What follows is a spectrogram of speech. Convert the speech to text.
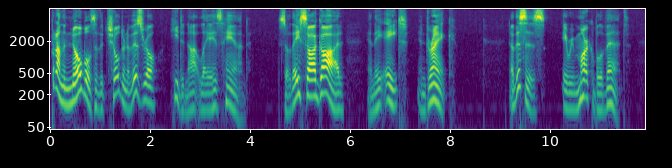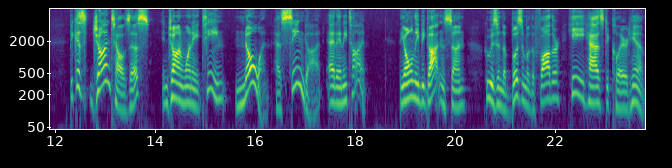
But on the nobles of the children of Israel he did not lay his hand. So they saw God, and they ate and drank. Now, this is a remarkable event. Because John tells us in John 1:18, no one has seen God at any time. The only begotten Son, who is in the bosom of the Father, he has declared him.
